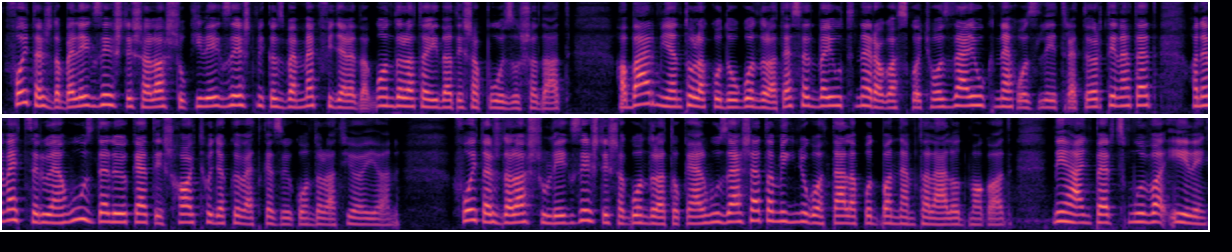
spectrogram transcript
Folytasd a belégzést és a lassú kilégzést, miközben megfigyeled a gondolataidat és a pulzusodat. Ha bármilyen tolakodó gondolat eszedbe jut, ne ragaszkodj hozzájuk, ne hozz létre történetet, hanem egyszerűen húzd el őket, és hagyd, hogy a következő gondolat jöjjön. Folytasd a lassú légzést és a gondolatok elhúzását, amíg nyugodt állapotban nem találod magad. Néhány perc múlva élénk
